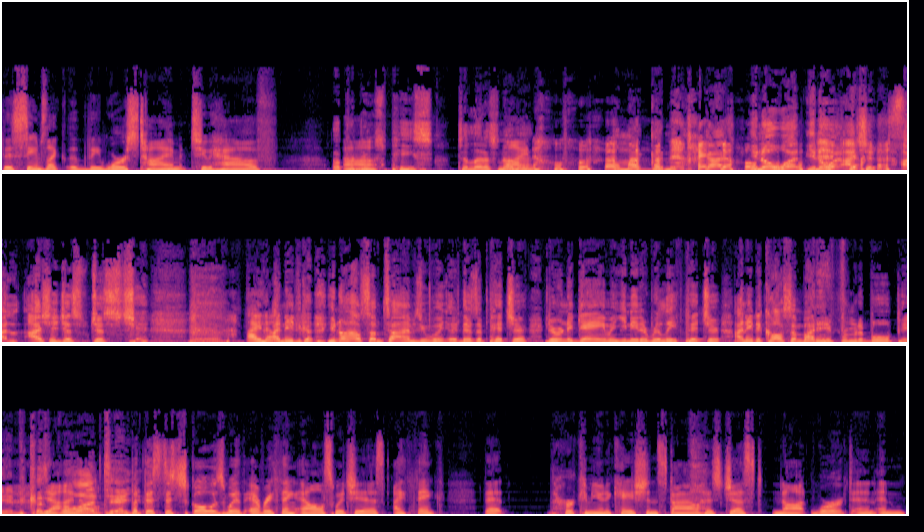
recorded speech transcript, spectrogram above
This seems like the worst time to have a uh, produced piece to let us know I that? know. oh my goodness, Guys, know. you know what? You know what? I should I, I should just just I know. I need to. You know how sometimes you when there's a pitcher during the game and you need a relief pitcher. I need to call somebody from the bullpen because yeah, boy, I. I But this just goes with everything else, which is I think that her communication style has just not worked, and and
